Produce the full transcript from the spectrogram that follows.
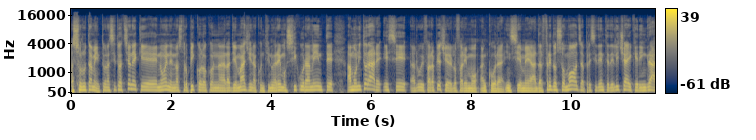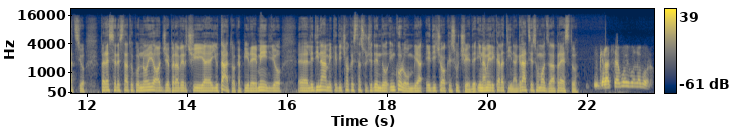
Assolutamente, una situazione che noi nel nostro piccolo con Radio Immagina continueremo sicuramente a monitorare e se a lui farà piacere lo faremo ancora insieme ad Alfredo Somoza, presidente del Licei, che ringrazio per essere essere stato con noi oggi e per averci aiutato a capire meglio eh, le dinamiche di ciò che sta succedendo in Colombia e di ciò che succede in America Latina. Grazie Somoza, a presto. Grazie a voi, buon lavoro.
